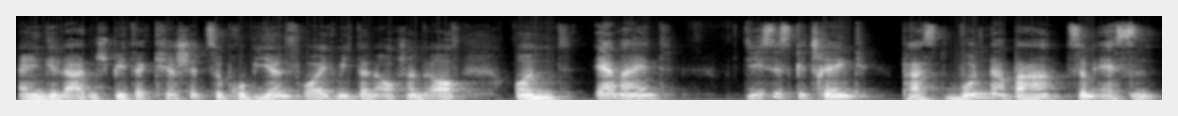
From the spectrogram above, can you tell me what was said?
eingeladen, später Kirsche zu probieren, freue ich mich dann auch schon drauf. Und er meint, dieses Getränk passt wunderbar zum Essen.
